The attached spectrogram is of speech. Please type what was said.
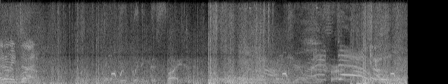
Enemy down.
